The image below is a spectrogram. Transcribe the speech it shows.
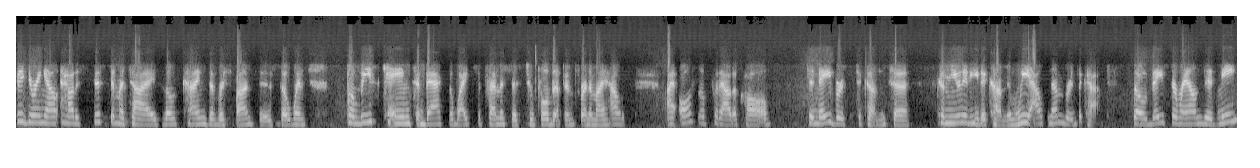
figuring out how to systematize those kinds of responses. So when police came to back the white supremacists who pulled up in front of my house, I also put out a call to neighbors to come, to community to come, and we outnumbered the cops. So they surrounded me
